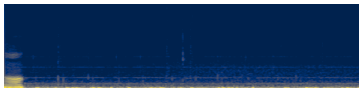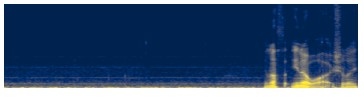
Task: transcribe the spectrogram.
Aw. You know, th- you know what actually?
